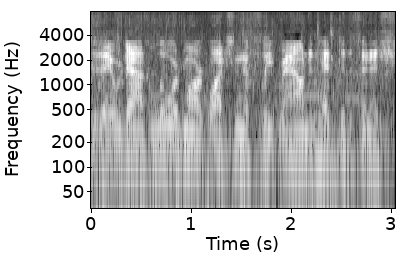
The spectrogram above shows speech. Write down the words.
Today we're down at the leeward mark watching the fleet round and head to the finish.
